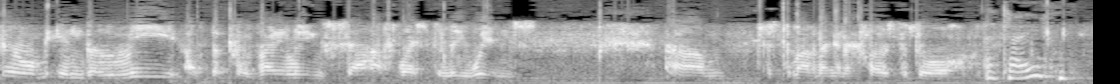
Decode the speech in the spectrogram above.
film in the lee of the prevailing southwesterly winds. Um, just a moment, I'm going to close the door. Okay.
